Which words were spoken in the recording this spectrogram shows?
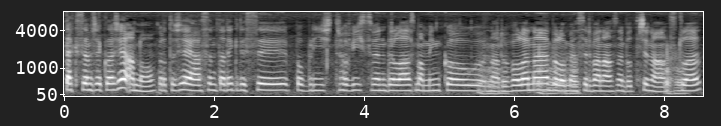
tak jsem řekla, že ano, protože já jsem tady kdysi poblíž Trhových svin byla s maminkou uh-huh. na dovolené, uh-huh. bylo mi asi 12 nebo 13 uh-huh. let.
